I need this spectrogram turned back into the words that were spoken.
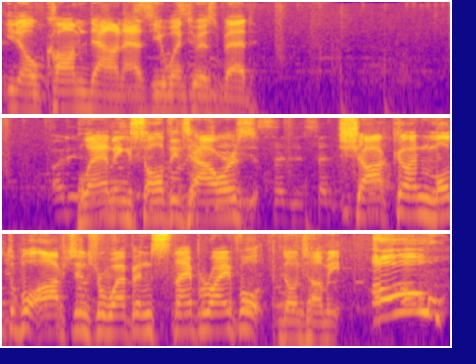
you know, calmed down as he went to his bed. Landing salty towers, shotgun, multiple options for weapons, sniper rifle. Don't tell me. Oh!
